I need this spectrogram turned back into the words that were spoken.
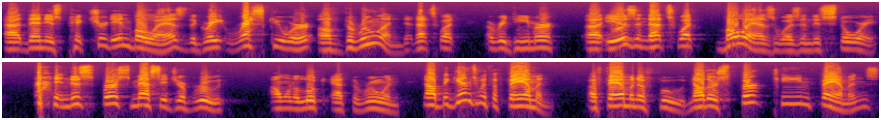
uh, then is pictured in Boaz, the great rescuer of the ruined. That's what a redeemer uh, is, and that's what Boaz was in this story. in this first message of Ruth, I want to look at the ruin. Now, it begins with a famine, a famine of food. Now, there's 13 famines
